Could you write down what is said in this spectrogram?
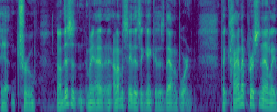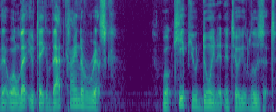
yeah, true. Now, this is, I mean, I, and I'm going to say this again because it's that important. The kind of personality that will let you take that kind of risk will keep you doing it until you lose it.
